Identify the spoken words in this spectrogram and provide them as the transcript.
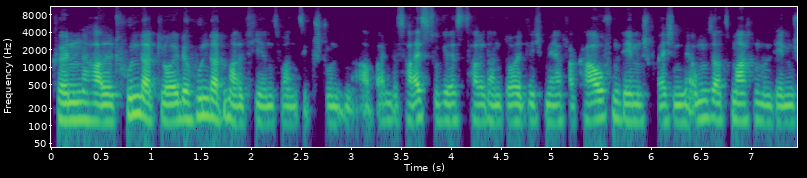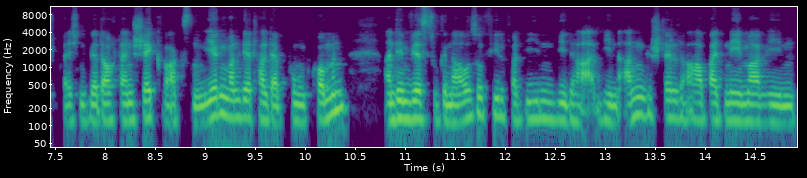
können halt 100 Leute 100 mal 24 Stunden arbeiten. Das heißt, du wirst halt dann deutlich mehr verkaufen, dementsprechend mehr Umsatz machen und dementsprechend wird auch dein Scheck wachsen. Und irgendwann wird halt der Punkt kommen, an dem wirst du genauso viel verdienen wie, der, wie ein angestellter Arbeitnehmer, wie ein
